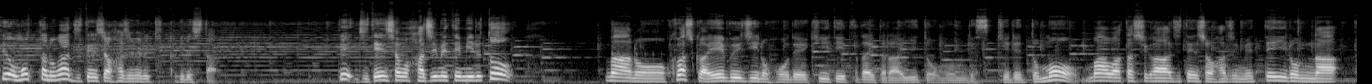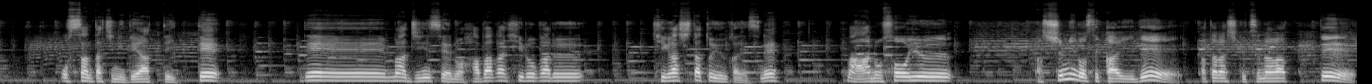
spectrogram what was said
て思ったのが自転車を始めるきっかけでした。で自転車を始めてみるとまああの詳しくは AVG の方で聞いていただいたらいいと思うんですけれどもまあ私が自転車を始めていろんなおっさんたちに出会っていってでまあ人生の幅が広がる気がしたというかですね。まああのそういう趣味の世界で新しくつながって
